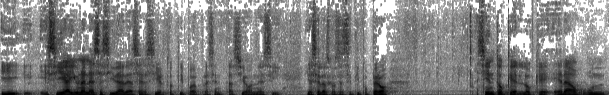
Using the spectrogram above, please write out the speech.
Y, y, sí hay una necesidad de hacer cierto tipo de presentaciones y, y hacer las cosas de ese tipo, pero siento que lo que era un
